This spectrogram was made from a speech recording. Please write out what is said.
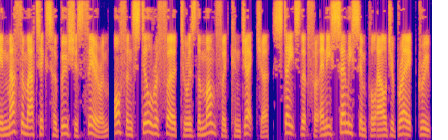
In mathematics Haboush's theorem, often still referred to as the Mumford conjecture, states that for any semisimple algebraic group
